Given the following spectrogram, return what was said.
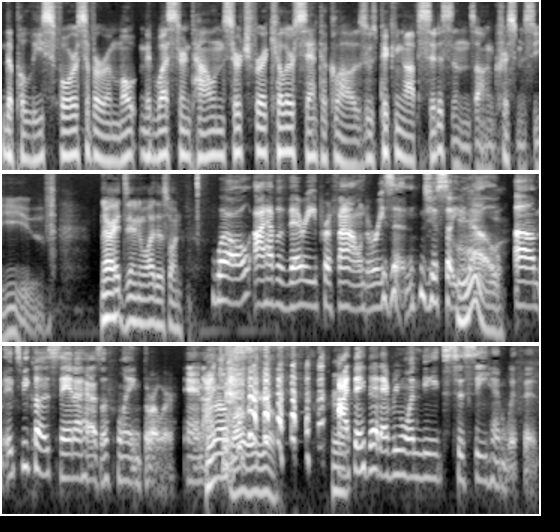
The police force of a remote Midwestern town search for a killer Santa Claus who's picking off citizens on Christmas Eve. All right, Zane, why this one? Well, I have a very profound reason, just so you know. Um, it's because Santa has a flamethrower, and I Yeah, just, well, there you go. I think that everyone needs to see him with it.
